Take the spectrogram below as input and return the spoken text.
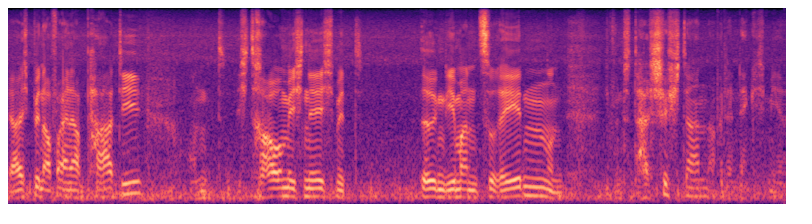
Ja, ich bin auf einer Party und ich traue mich nicht, mit irgendjemandem zu reden und ich bin total schüchtern, aber dann denke ich mir,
